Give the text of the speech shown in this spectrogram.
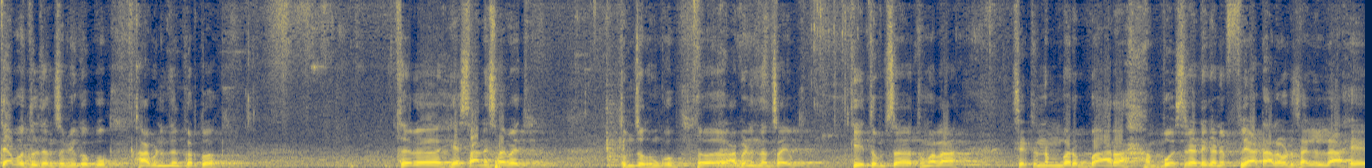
त्याबद्दल त्यांचं मी खूप खूप अभिनंदन करतो. तर हे साने साहेब तुमचं खूप खूप अभिनंदन साहेब की तुमचं तुम्हाला सेक्टर नंबर बारा बस या ठिकाणी फ्लॅट अलाउड झालेला आहे.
